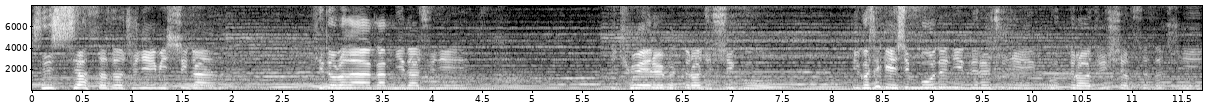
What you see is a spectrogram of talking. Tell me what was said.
주시옵소서 주님 이 시간. 기도로 나아갑니다 주님. 이 교회를 붙들어 주시고 이곳에 계신 모든 이들을 주님 붙들어 주시옵소서 주님.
